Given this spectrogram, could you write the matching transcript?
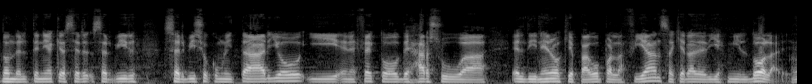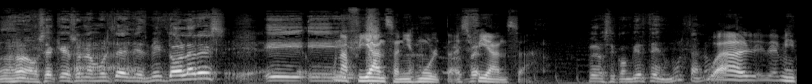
donde él tenía que hacer servir servicio comunitario y en efecto dejar su ah, el dinero que pagó por la fianza, que era de 10 mil dólares. O sea que es una multa de 10 mil dólares y, y- Una fianza, ni es multa, es fianza. Pero se convierte en multa, ¿no? Well, I mean,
